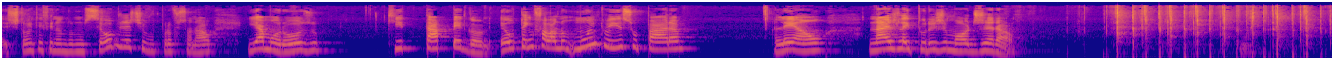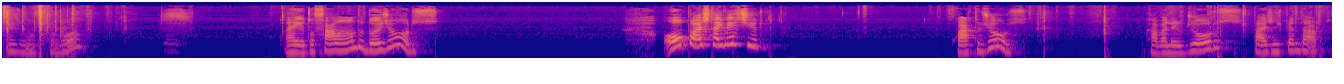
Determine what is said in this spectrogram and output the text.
estão interferindo no seu objetivo profissional e amoroso que tá pegando. Eu tenho falado muito isso para Leão nas leituras de modo geral. Mais uma, por favor. Aí eu tô falando dois de ouros. Ou pode estar invertido. Quatro de ouros. Cavaleiro de ouros, página de pentáculos.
